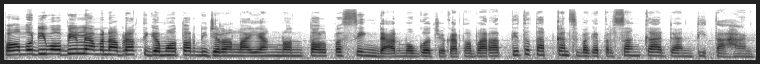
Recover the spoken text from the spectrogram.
Pengemudi mobil yang menabrak tiga motor di jalan layang non-tol Pesing Daan Mogot, Jakarta Barat ditetapkan sebagai tersangka dan ditahan.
